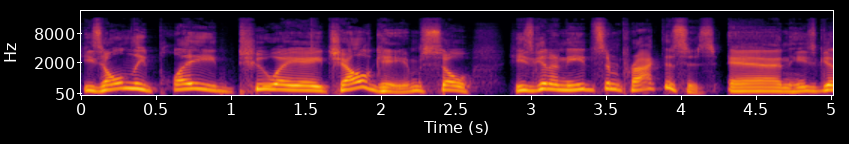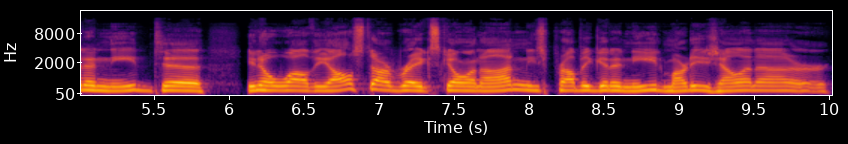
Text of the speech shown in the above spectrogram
He's only played two AHL games, so he's going to need some practices. And he's going to need to, you know, while the All Star break's going on, he's probably going to need Marty Gelinas or,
